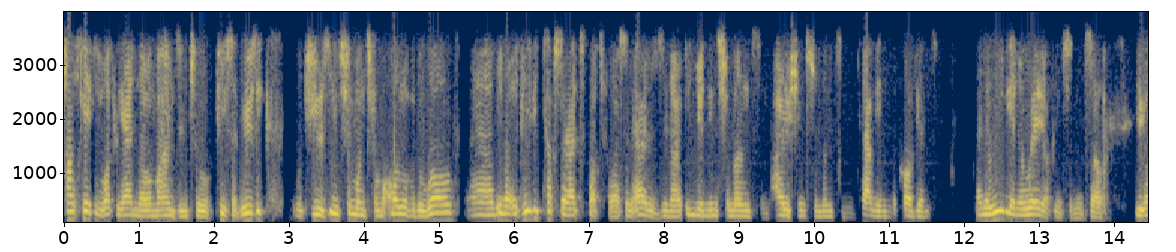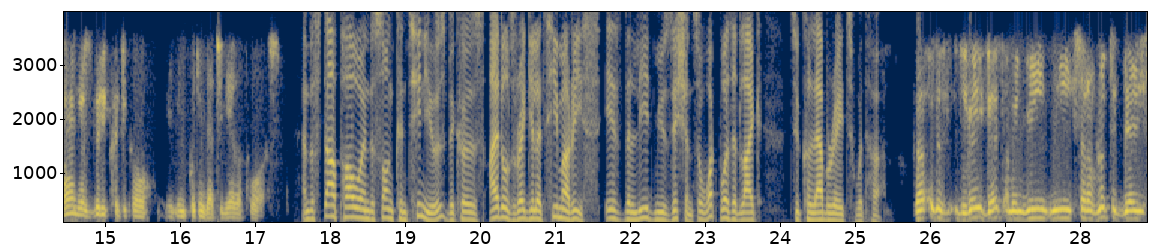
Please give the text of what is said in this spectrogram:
translated what we had in our minds into a piece of music, which use instruments from all over the world. And, you know, it really touched the right spot for us. It has, you know, Indian instruments and Irish instruments and Italian accordions and a really an array of instruments. So Johan was very critical in putting that together for us. And the star power in the song continues because Idols regular Tima Reece is the lead musician. So what was it like to collaborate with her? Well, it was very good. I mean, we, we sort of looked at various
